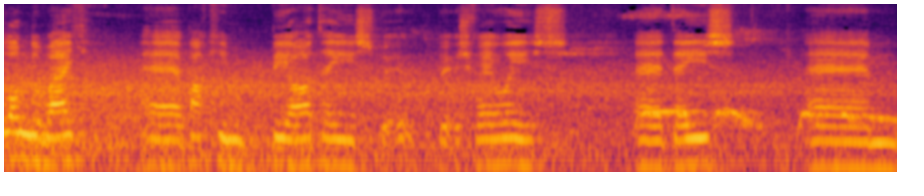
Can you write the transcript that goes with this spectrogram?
along the way, uh, back in BR days, British Railways uh, days, um,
